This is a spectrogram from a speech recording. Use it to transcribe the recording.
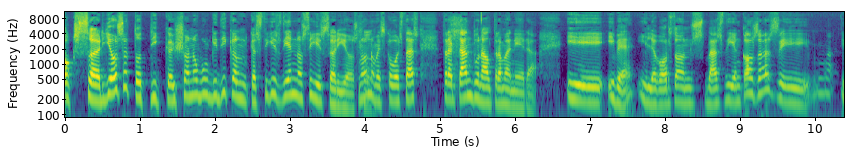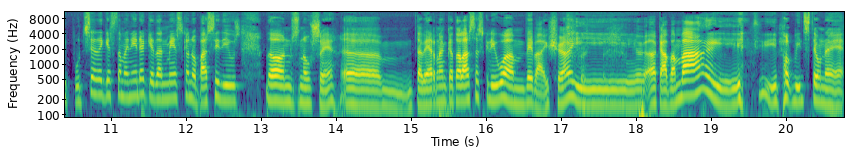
poc seriosa, tot i que això no vulgui dir que el que estiguis dient no sigui seriós, no? Sí. només que ho estàs tractant d'una altra manera. I, I bé, i llavors doncs vas dient coses i, i potser d'aquesta manera queden més que no passi dius, doncs no ho sé, eh, taverna en català s'escriu amb B baixa i acaba amb A i, i pel mig té una E,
